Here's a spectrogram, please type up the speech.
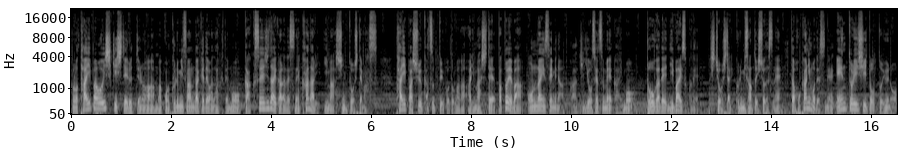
このタイパを意識しているっていうのは、まあ、このくるみさんだけではなくても学生時代からですねかなり今浸透してます。タイパ就活っていう言葉がありまして例えばオンラインセミナーとか企業説明会も動画で2倍速で視聴したりくるみさんと一緒ですね。他にもですねエントリーシートというのを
